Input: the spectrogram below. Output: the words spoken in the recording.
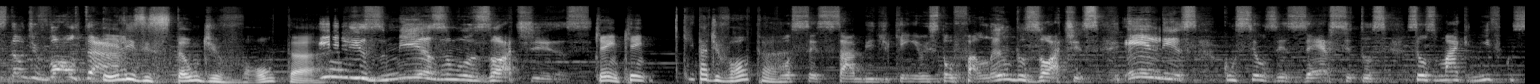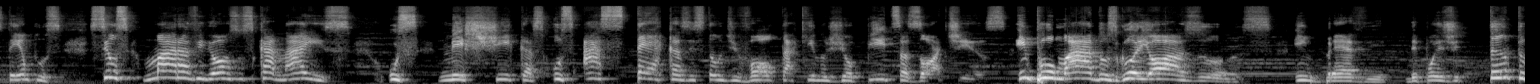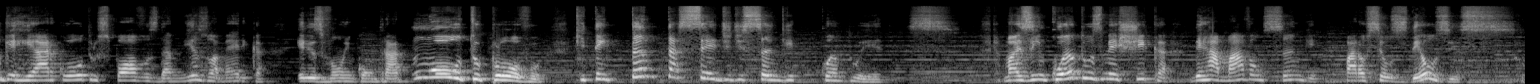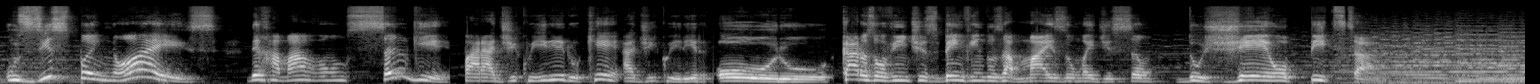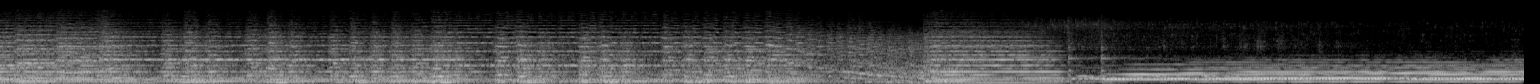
estão de volta! Eles estão de volta? Eles mesmos, Otis! Quem, quem, quem tá de volta? Você sabe de quem eu estou falando, Zotes? Eles, com seus exércitos, seus magníficos templos, seus maravilhosos canais. Os mexicas, os astecas estão de volta aqui no Geopizza, Zotes. Emplumados, gloriosos. Em breve, depois de tanto guerrear com outros povos da Mesoamérica, eles vão encontrar um outro povo que tem tanta sede de sangue quanto eles. Mas enquanto os mexica derramavam sangue para os seus deuses, os espanhóis derramavam sangue para adquirir o que? Adquirir ouro. Caros ouvintes, bem-vindos a mais uma edição do GeoPizza.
